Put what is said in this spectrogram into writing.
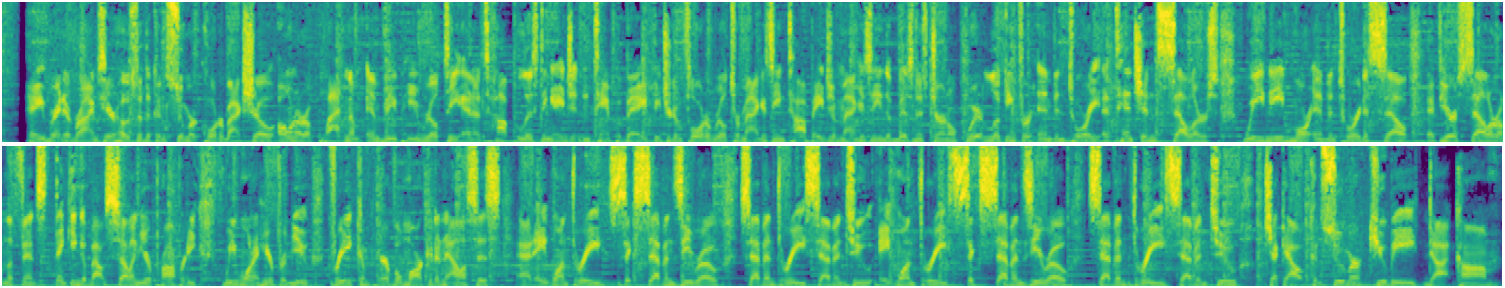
Hey, Brandon Rhymes here, host of the Consumer Quarterback Show, owner of Platinum MVP Realty, and a top listing agent in Tampa Bay, featured in Florida Realtor Magazine, Top Agent Magazine, The Business Journal. We're looking for inventory. Attention sellers. We need more inventory to sell. If you're a seller on the fence thinking about selling your property, we want to hear from you. Free comparable market analysis at 813-670-7372. 813-670-7372. Check out consumerqb.com.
